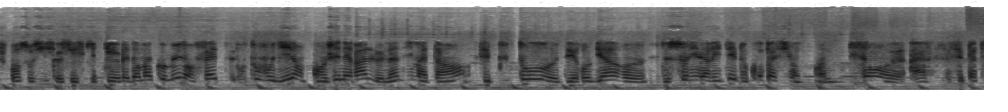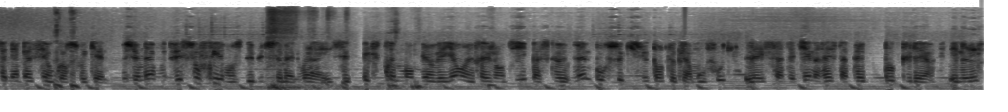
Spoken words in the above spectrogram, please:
je pense aussi que c'est ce qui plaît. Mais dans ma commune, en fait, pour tout vous dire, en général, le lundi matin, c'est plutôt euh, des regards euh, de solidarité, de compassion, en disant ah ça s'est pas très bien passé encore ce week-end. Monsieur le maire, vous devez souffrir en ce début de semaine. Voilà, et c'est extrêmement bienveillant et très gentil parce que même pour ceux qui supportent le Clermont Foot, la Saint-Etienne reste appelée populaire et ne laisse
